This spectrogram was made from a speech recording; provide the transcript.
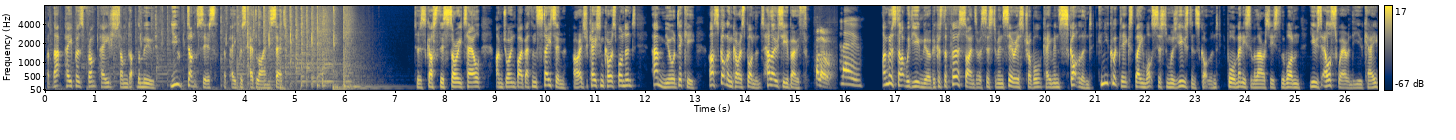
but that paper's front page summed up the mood. You dunces, the paper's headline said. To discuss this sorry tale, I'm joined by Bethan Staton, our education correspondent, and Mure Dickie, our Scotland correspondent. Hello to you both. Hello. Hello. I'm going to start with you, Mure, because the first signs of a system in serious trouble came in Scotland. Can you quickly explain what system was used in Scotland, bore many similarities to the one used elsewhere in the UK,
